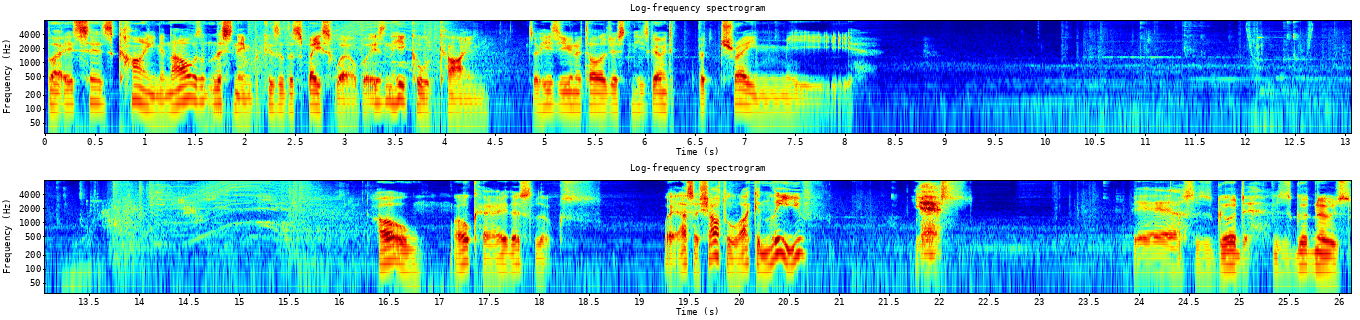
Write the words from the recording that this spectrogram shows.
But it says Kyne, and I wasn't listening because of the space whale, but isn't he called Kyne? So he's a unitologist and he's going to betray me. Oh, okay, this looks... Wait, that's a shuttle, I can leave? Yes! Yes, this is good. This is good news.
